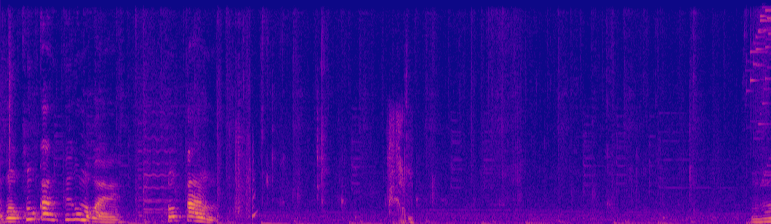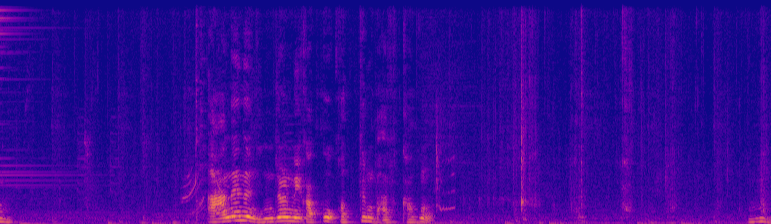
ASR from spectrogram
이건 콩가루 끼고 먹어야 돼 콩가루 음. 안에는 인절미 같고 겉은 바삭하고. 음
